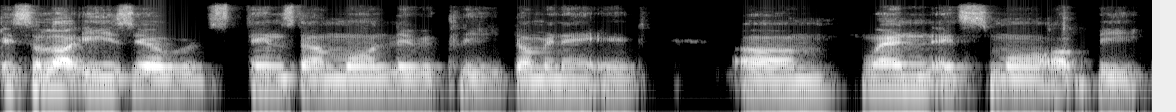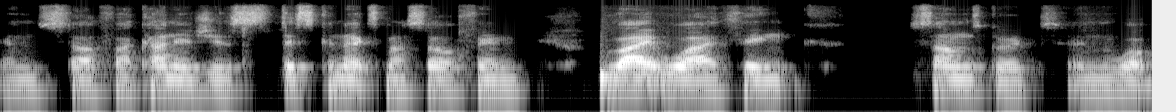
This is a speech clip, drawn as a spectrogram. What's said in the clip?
it's a lot easier with things that are more lyrically dominated. Um, when it's more upbeat and stuff, I kind of just disconnect myself and write what I think sounds good and what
